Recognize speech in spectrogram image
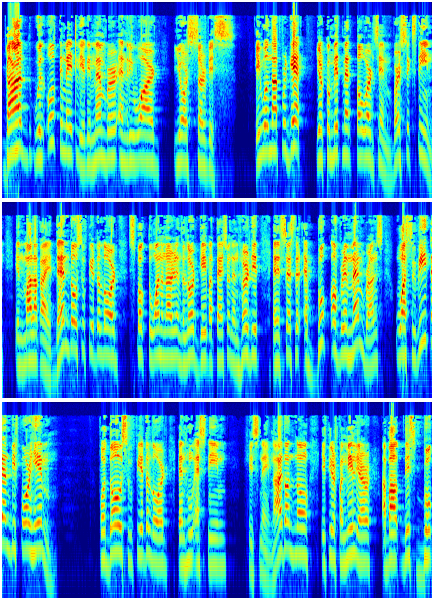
God will ultimately remember and reward your service. He will not forget your commitment towards Him. Verse 16 in Malachi. Then those who feared the Lord spoke to one another and the Lord gave attention and heard it. And it says that a book of remembrance was written before Him for those who fear the Lord and who esteem His name. Now I don't know if you're familiar about this book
